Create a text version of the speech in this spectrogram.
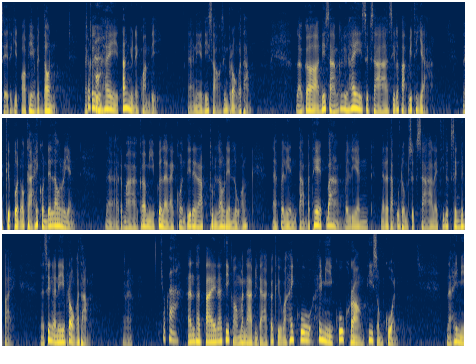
เศรษฐกิจพอเพียงเป็นต้นนะก็คือให้ตั้งอยู่ในความดีนะนี่อันที่ 2 ซึ่งพระองค์ก็ทำแล้วก็อันที่ 3 ก็คือให้ศึกษาศิลปะวิทยานะคือเปิดโอกาสให้คนได้เล่าเรียนนะอาตมาก็มีเพื่อนหลาย ๆ คนที่ได้รับทุนเล่าเรียนหลวงนะไปเรียนต่างประเทศบ้าง ไปเรียนในระดับอุดมศึกษาอะไรที่ลึกซึ้งขึ้นไปนะซึ่งอันนี้พระองค์ก็ทำใช่ไหมจุค่ะอันถัดไปหน้าที่ของบรรดาบิดาก็คือว่าให้คู่ให้มีคู่ครองที่สมควร นะให้มี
